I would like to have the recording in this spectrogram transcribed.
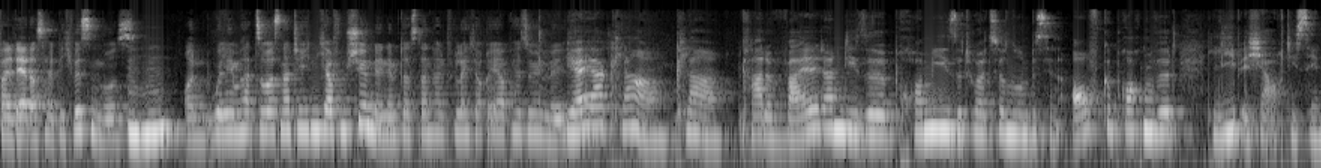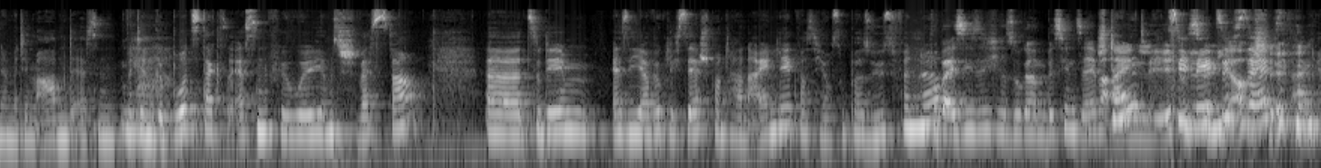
weil der das halt nicht wissen muss. Und William hat sowas natürlich nicht auf dem Schirm, der nimmt das dann halt vielleicht auch eher persönlich. Ja, ja, klar, klar. Gerade weil dann diese Promi-Situation so ein bisschen aufgebrochen wird, liebe ich ja auch die Szene mit dem Abendessen, mit Ja. dem Geburtstagsessen für Williams Schwester, äh, zu dem er sie ja wirklich sehr spontan einlädt, was ich auch super süß finde. Wobei sie sich ja sogar ein bisschen selber Stimmt, einlädt. sie lädt sich selbst schön. ein.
